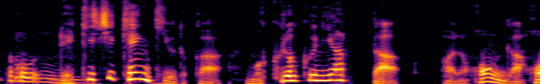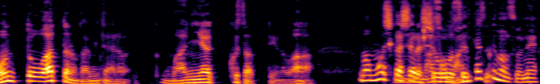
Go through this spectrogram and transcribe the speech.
っぱこう、うんうんうん。歴史研究とか、目録にあった、あの、本が本当あったのかみたいなマニアックさっていうのは、まあもしかしたら小まあそうマニアッ説、クなんですよね。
